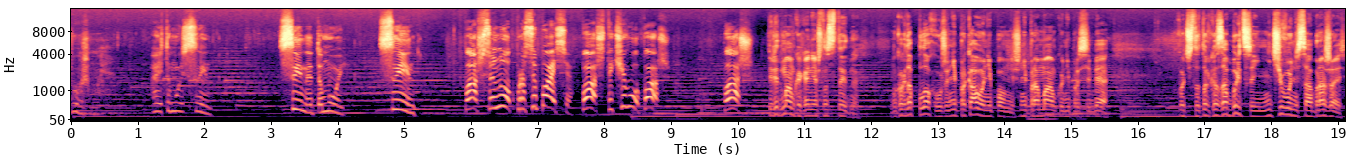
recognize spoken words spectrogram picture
боже мой, а это мой сын. Сын это мой, сын. Паш, сынок, просыпайся. Паш, ты чего, Паш? Паш, Перед мамкой, конечно, стыдно. Но когда плохо, уже ни про кого не помнишь. Ни про мамку, ни про себя. Хочется только забыться и ничего не соображать.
